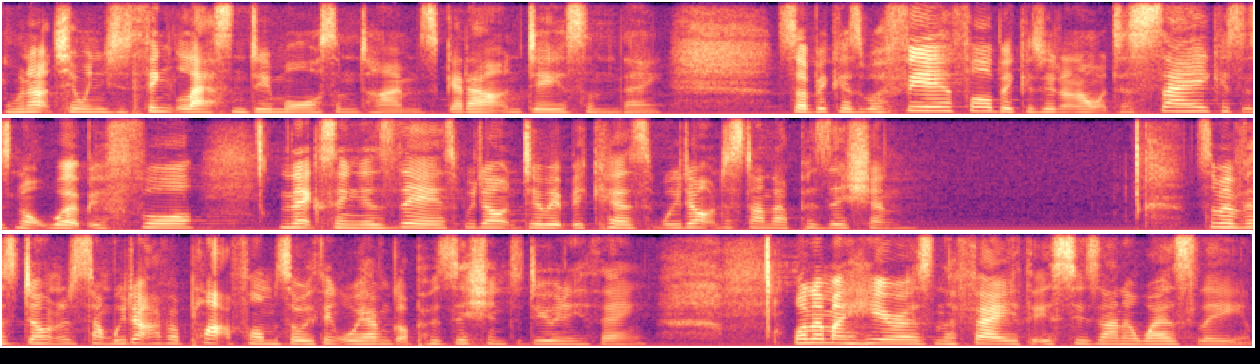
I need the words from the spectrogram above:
When actually, we need to think less and do more sometimes, get out and do something. So, because we're fearful, because we don't know what to say, because it's not worked before, the next thing is this we don't do it because we don't understand our position. Some of us don't understand, we don't have a platform, so we think we haven't got a position to do anything. One of my heroes in the faith is Susanna Wesley.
